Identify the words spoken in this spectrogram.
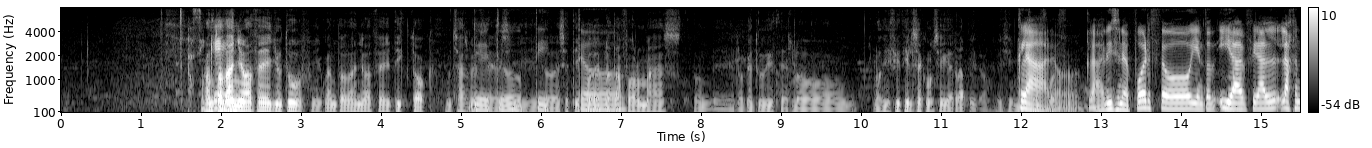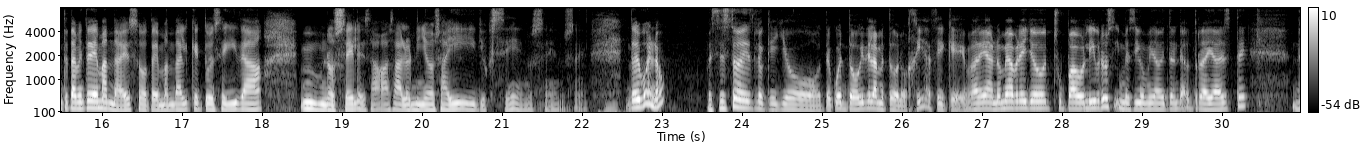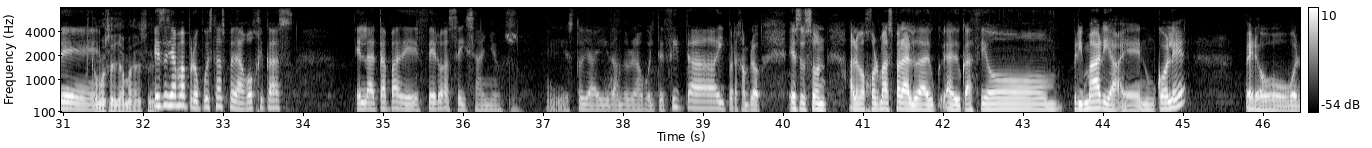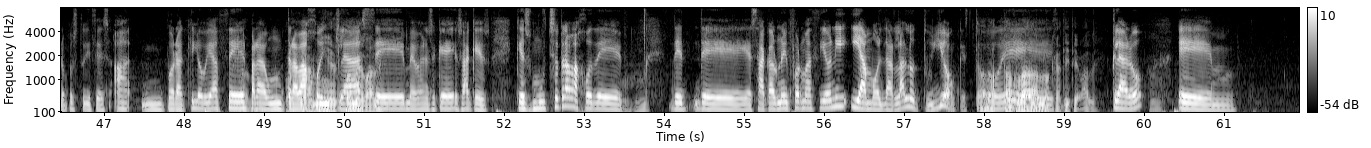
Así ¿Cuánto que- daño hace YouTube y cuánto daño hace TikTok muchas veces? YouTube, y todo ese tipo de TikTok. plataformas donde lo que tú dices, lo, lo difícil se consigue rápido y sin Claro, claro, y sin esfuerzo. Y, entonces, y al final la gente también te demanda eso, te demanda el que tú enseguida, mm, no sé, les hagas a los niños ahí, yo qué sé, no sé, no sé. Entonces, bueno, pues esto es lo que yo te cuento hoy de la metodología. Así que, madre mía, no me habré yo chupado libros y me sigo mirando y tendré otro día este. De, ¿Cómo se llama ese? Este se llama Propuestas Pedagógicas en la etapa de 0 a 6 años. Y estoy ahí dándole una vueltecita. Y, por ejemplo, estos son a lo mejor más para la, edu- la educación primaria en un cole, Pero bueno, pues tú dices, ah, mm, por aquí lo voy a hacer Claro, para un trabajo en esto me clase, vale. me va no sé qué, o sea, que es, que es mucho trabajo de, de- de sacar una información y, y amoldarla a lo tuyo, que esto Adaptarla a lo es... que a ti te vale. Claro. eh,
